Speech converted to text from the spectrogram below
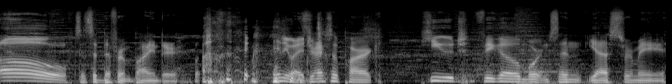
oh, so it's a different binder. anyway, Jurassic Park, huge. Viggo Mortensen, yes for me.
